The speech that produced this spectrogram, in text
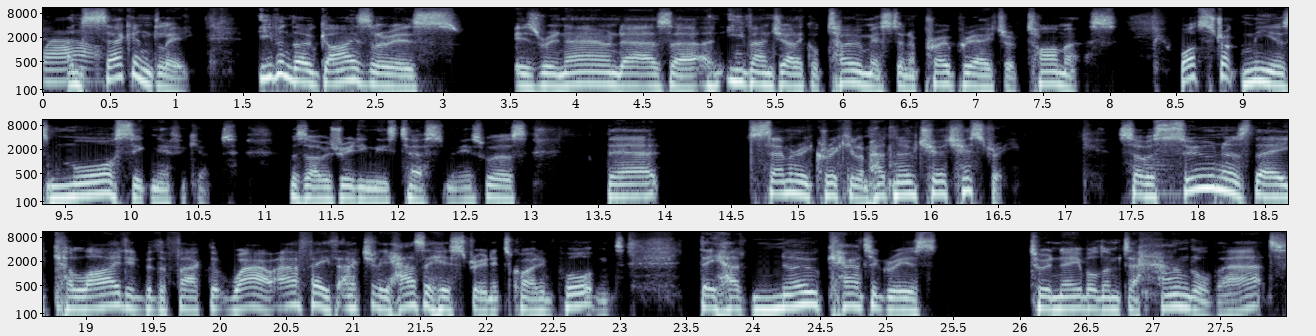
Wow. And secondly, even though Geisler is is renowned as a, an evangelical Thomist and appropriator of Thomas, what struck me as more significant as I was reading these testimonies was their seminary curriculum had no church history. So as soon as they collided with the fact that, wow, our faith actually has a history and it's quite important, they had no categories to enable them to handle that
